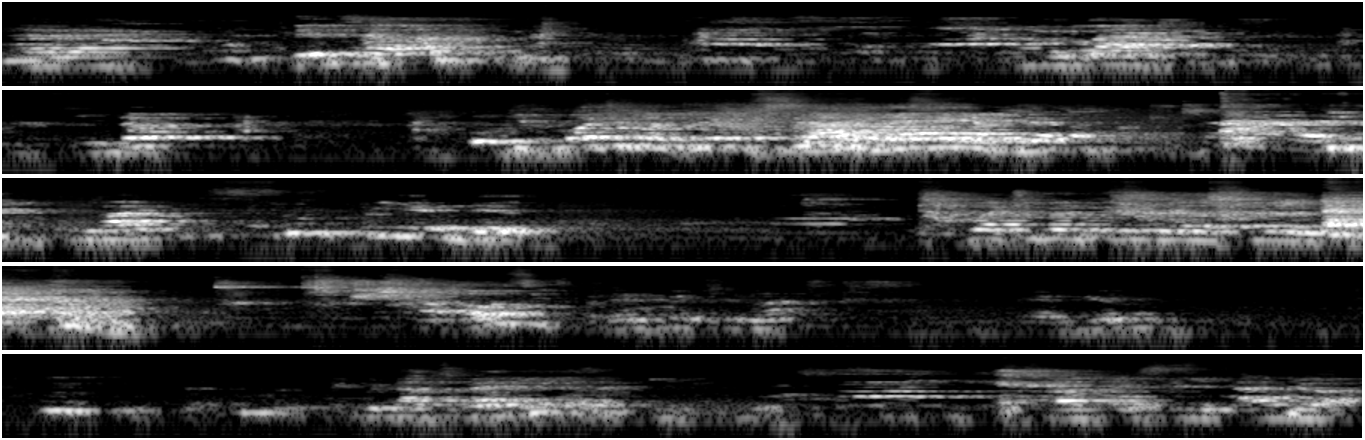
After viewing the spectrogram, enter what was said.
É, deles é lá no fundo. Vamos lá. Então, o que pode manter o seu Dá ideia, vai surpreender. O que pode manter o relacionamento. Tá bom, Cid? Podemos continuar? Tranquilo? Tem cuidado dos velhinhos aqui. Né? Só a terceira idade, ó.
